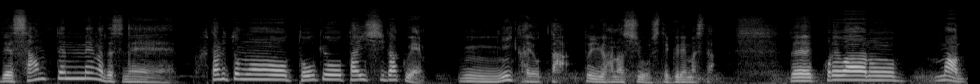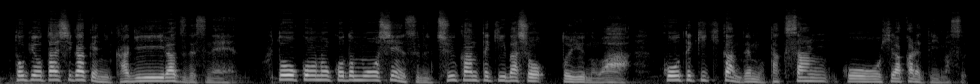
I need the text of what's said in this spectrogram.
で3点目がですね2人とも東京大使学園に通ったという話をしてくれました。でこれはあのまあ、東京大使学園に限らずですね不登校の子どもを支援する中間的場所というのは公的機関でもたくさんこう開かれています。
